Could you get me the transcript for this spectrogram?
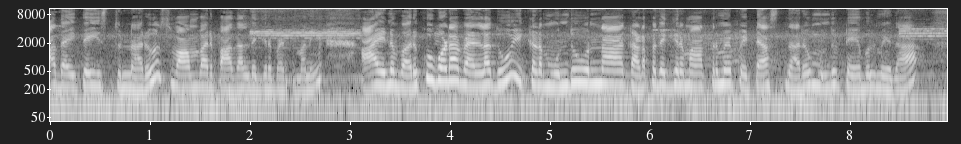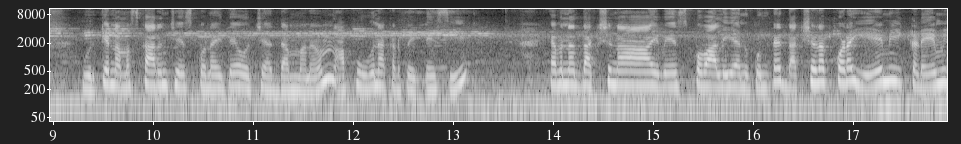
అదైతే ఇస్తున్నారు. స్వామివారి పాదాల దగ్గర పెట్టమని. ఆయన వరకు కూడా వెళ్ళదు. ఇక్కడ ముందు ఉన్న గడప దగ్గర మాత్రమే పెట్టేస్తున్నారు ముందు టేబుల్ మీద. ఊరికే నమస్కారం చేసుకొని అయితే వచ్చేద్దాం మనం. ఆ పువ్వుని అక్కడ పెట్టేసి ఏమన్నా దక్షిణ వేసుకోవాలి అనుకుంటే దక్షిణకు కూడా ఏమి ఇక్కడ ఏమీ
